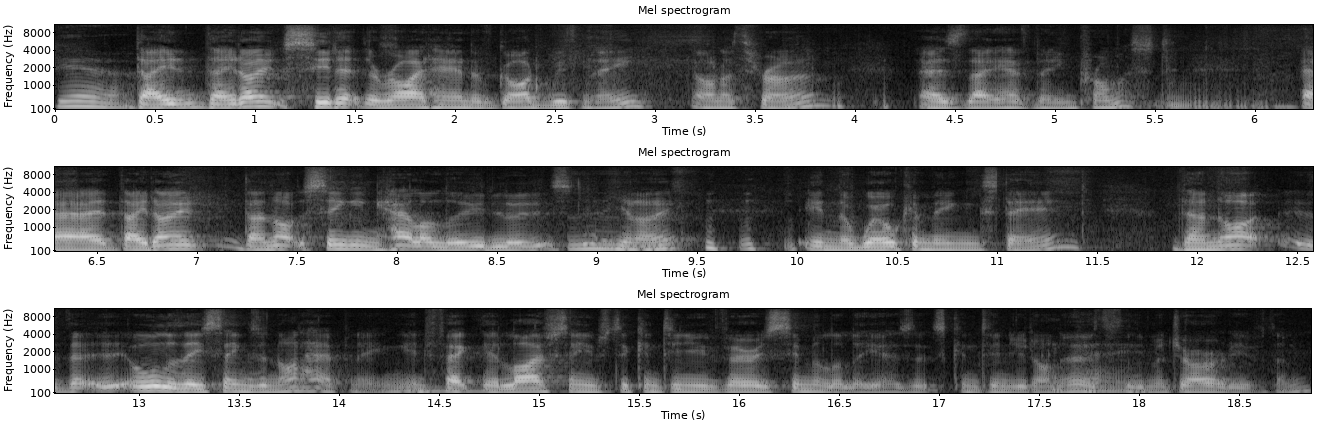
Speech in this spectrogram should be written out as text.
Yeah. They, they don't sit at the right hand of God with me on a throne as they have been promised. Mm. Uh, they don't, they're not singing hallelujahs, you know, mm. in the welcoming stand. They're not, the, all of these things are not happening. In fact, their life seems to continue very similarly as it's continued on earth for the majority of them.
